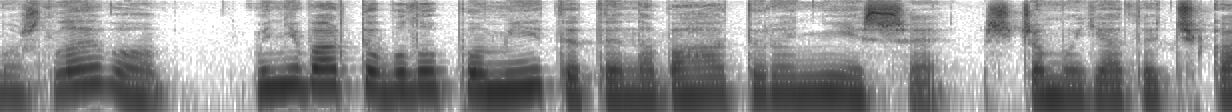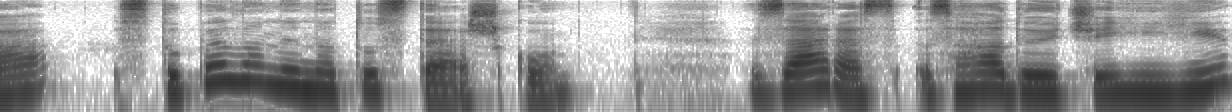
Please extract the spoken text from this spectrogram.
Можливо, мені варто було помітити набагато раніше, що моя дочка ступила не на ту стежку. Зараз, згадуючи її,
